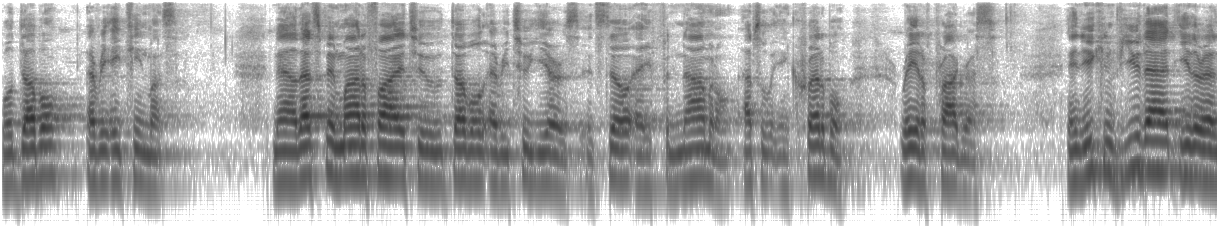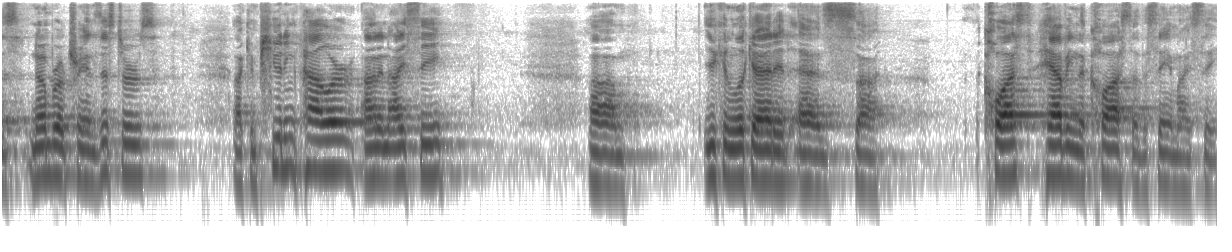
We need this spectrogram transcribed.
will double every 18 months. Now, that's been modified to double every two years. It's still a phenomenal, absolutely incredible rate of progress. And you can view that either as number of transistors, uh, computing power on an IC. Um, you can look at it as uh, cost, having the cost of the same IC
